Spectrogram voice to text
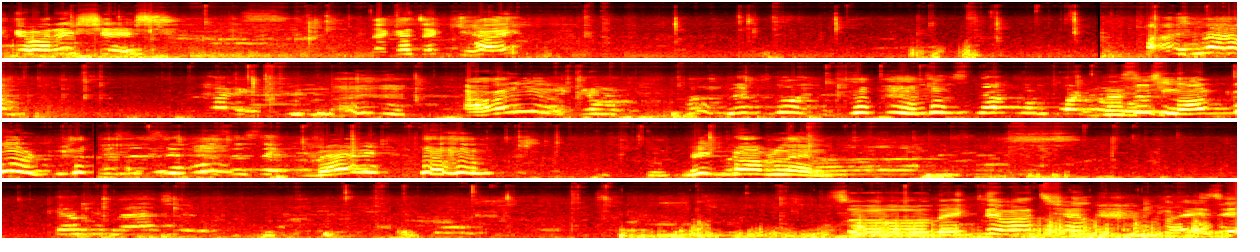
একেবারে শেষ। দেখা যাক কি হয়। Hi ma'am Honey, How are you? that's good. This is not comfortable. This is not good. This is it. This is it. Very big problem. Can't imagine. তো দেখতে পাচ্ছেন এই যে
